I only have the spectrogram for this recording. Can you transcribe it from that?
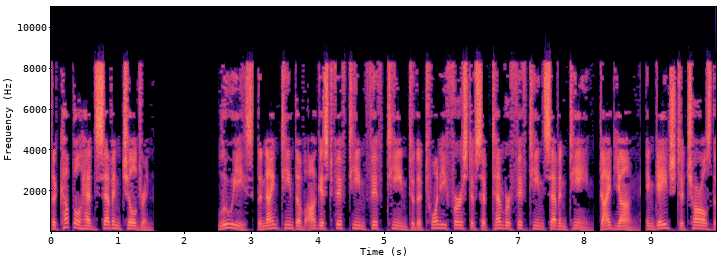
The couple had seven children, Louise, the 19th of August 1515 to the 21st of September 1517, died young, engaged to Charles I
